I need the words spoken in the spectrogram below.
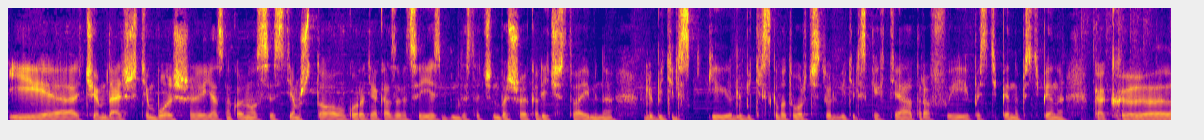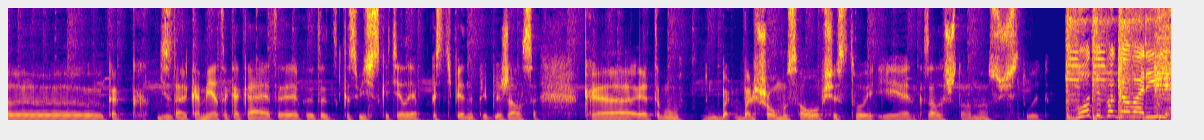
и э, чем дальше, тем больше я знакомился с тем, что в городе, оказывается, есть достаточно большое количество именно любительский, любительского творчества, любительских театров, и постепенно-постепенно, как, э, как, не знаю, комета какая-то, это космическое тело, я постепенно приближался к этому б- большому сообществу, и оказалось, что оно существует. Вот и поговорили.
